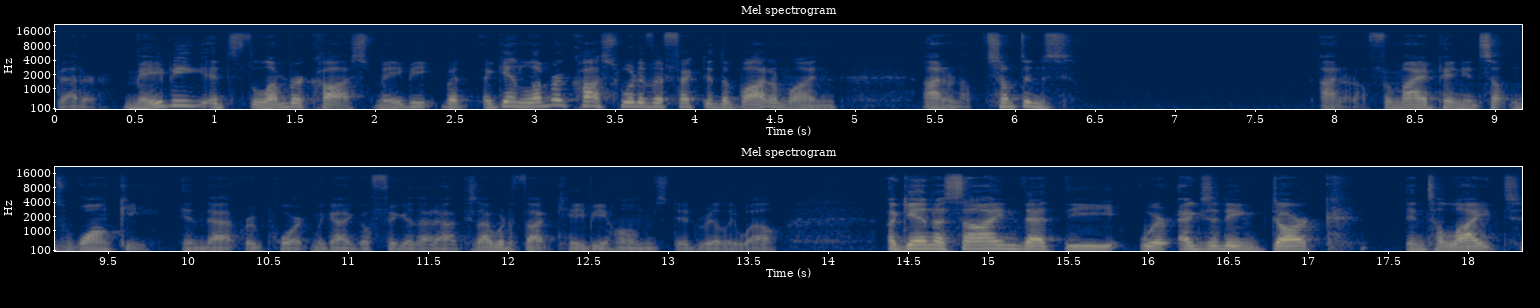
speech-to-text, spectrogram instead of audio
better. Maybe it's lumber cost, maybe, but again, lumber costs would have affected the bottom line. I don't know. Something's I don't know. For my opinion, something's wonky in that report. We got to go figure that out because I would have thought KB Homes did really well. Again, a sign that the we're exiting dark into light,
